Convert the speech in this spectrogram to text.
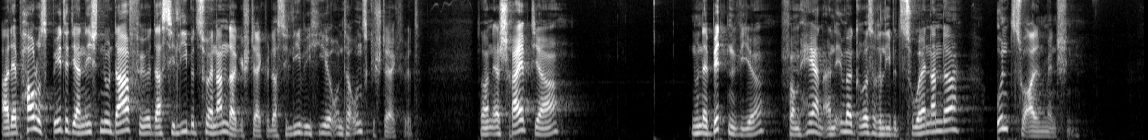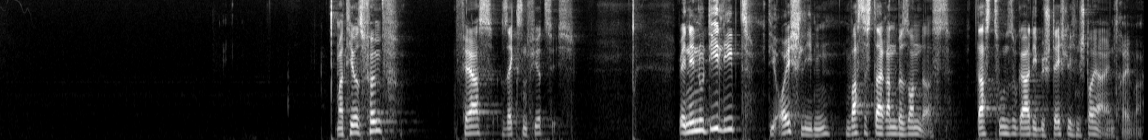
Aber der Paulus betet ja nicht nur dafür, dass die Liebe zueinander gestärkt wird, dass die Liebe hier unter uns gestärkt wird, sondern er schreibt ja, nun erbitten wir vom Herrn eine immer größere Liebe zueinander und zu allen Menschen. Matthäus 5, Vers 46. Wenn ihr nur die liebt, die euch lieben, was ist daran besonders? Das tun sogar die bestechlichen Steuereintreiber.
